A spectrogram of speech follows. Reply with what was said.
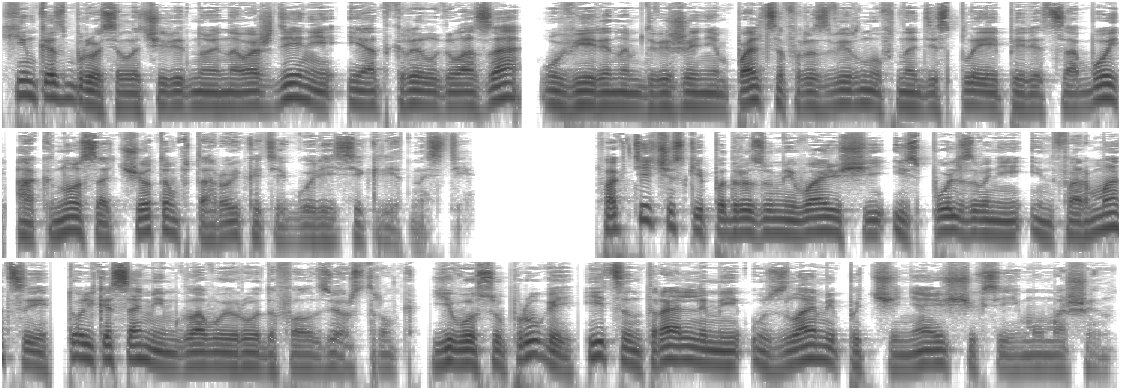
Хинка сбросил очередное наваждение и открыл глаза, уверенным движением пальцев развернув на дисплее перед собой окно с отчетом второй категории секретности фактически подразумевающий использование информации только самим главой рода Фалзерстронг, его супругой и центральными узлами подчиняющихся ему машин.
